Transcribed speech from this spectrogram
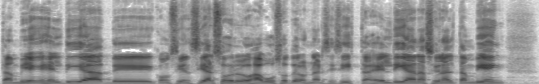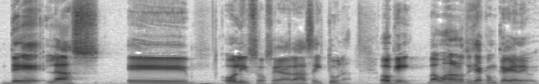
También es el día de concienciar sobre los abusos de los narcisistas. Es el día nacional también de las olives, o sea, las aceitunas. Ok, vamos a la noticia con calle de hoy.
